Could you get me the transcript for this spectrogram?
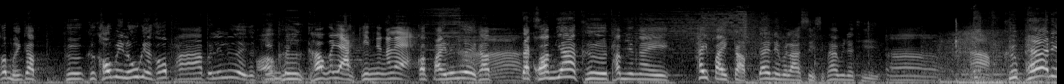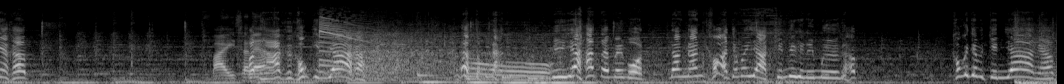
ก็เหมือนกับ คือคือเขาไม่รู้ไงเขาก็พาไปเรื่อยๆก็อ๋กิอนคือเขาก็อยากกินอย่างนั้นแหละ ก็ไปเรื่อยๆครับ อ่า แต่ความยากคือทำยังไงให้ไปกลับได้ในเวลา 45 วินาที อ่าอ้าวคือแพ้เนี่ยครับ ไปซะปัญแล้ว หาคือเขากินหญ้าครับแล้วตรงนั้นมีหญ้าเต็มไปหมด ดังนั้นเขาอาจจะไม่อยากกินที่อยู่ในมือครับ เขาก็จะไปกินหญ้าไงครับ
